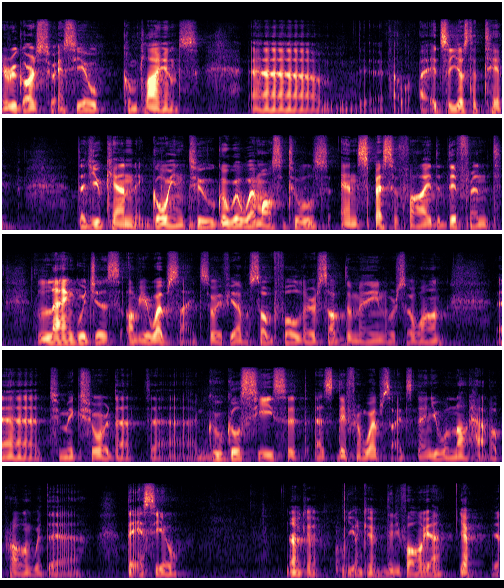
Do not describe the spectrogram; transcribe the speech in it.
in regards to SEO compliance. Um, uh, it's just a tip that you can go into Google Webmaster Tools and specify the different languages of your website. So if you have a subfolder, subdomain, or so on, uh, to make sure that uh, Google sees it as different websites, then you will not have a problem with the the SEO. Okay, You- thank you. Did you follow? Yeah. Yep. Yeah.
